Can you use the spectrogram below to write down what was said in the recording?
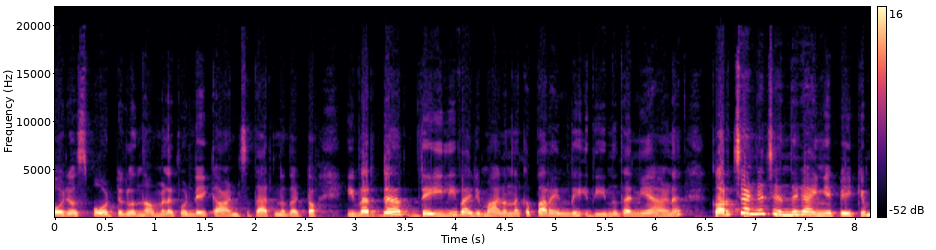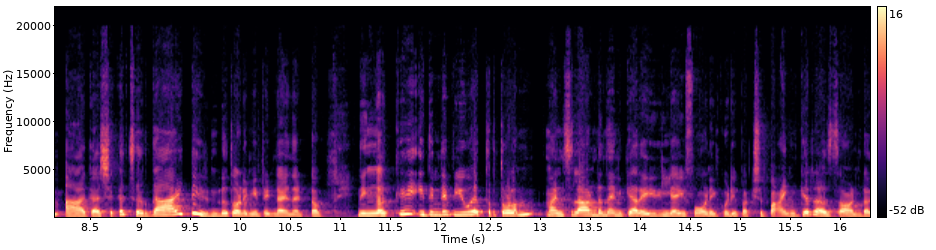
ഓരോ സ്പോട്ടുകളും നമ്മളെ കൊണ്ടുപോയി കാണിച്ചു തരുന്നത് കേട്ടോ ഇവരുടെ ഡെയിലി വരുമാനം എന്നൊക്കെ പറയുന്നത് ഇതിൽ നിന്ന് തന്നെയാണ്. കുറച്ചങ്ങ് ചെന്ന് കഴിഞ്ഞപ്പോഴേക്കും ആകാശമൊക്കെ ചെറുതായിട്ട് ഇരുണ്ട് തുടങ്ങിയിട്ടുണ്ടായിരുന്നു കേട്ടോ നിങ്ങൾക്ക് ഇതിന്റെ വ്യൂ എത്രത്തോളം മനസ്സിലാവേണ്ടെന്ന് എനിക്കറിയില്ല ഈ ഫോണിൽ കൂടി. പക്ഷെ ഭയങ്കര രസമുണ്ടോ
